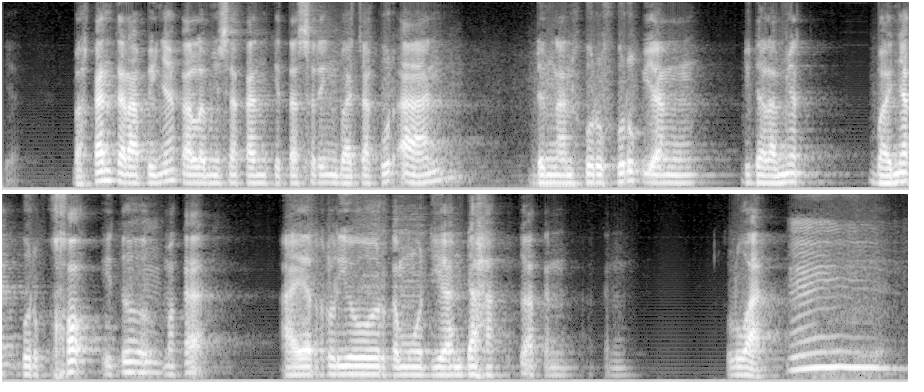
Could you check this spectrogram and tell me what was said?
Ya. bahkan terapinya kalau misalkan kita sering baca Quran dengan huruf-huruf yang di dalamnya banyak huruf kho itu maka air liur kemudian dahak itu akan akan keluar Hmm.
